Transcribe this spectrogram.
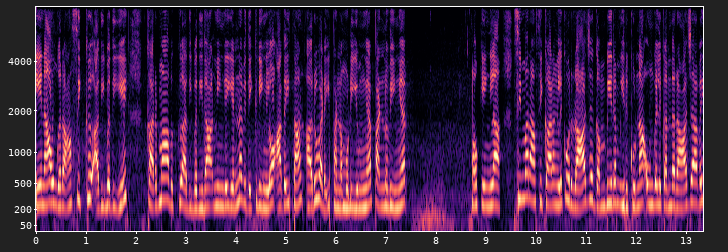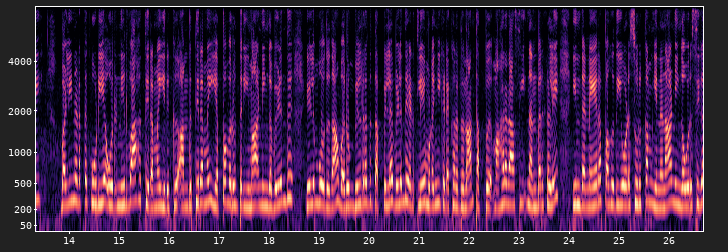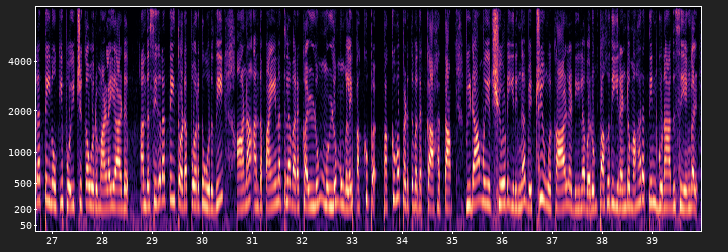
ஏன்னா உங்கள் ராசிக்கு அதிபதியே கர்மாவுக்கு அதிபதி தான் நீங்கள் என்ன விதைக்கிறீங்களோ அதைத்தான் அறுவடை பண்ண முடியுங்க பண்ணுவீங்க. ஓகேங்களா? சிம்ம ராசிக்காரங்களுக்கு ஒரு ராஜ கம்பீரம் இருக்குன்னா உங்களுக்கு அந்த ராஜாவை வழிநடத்தக்கூடிய ஒரு நிர்வாக திறமை இருக்குது அந்த திறமை எப்போ வரும் தெரியுமா? நீங்கள் விழுந்து எழும்போது தான் வரும். விழுறது தப்பில்லை. விழுந்த இடத்துலையே முடங்கி கிடக்கிறது தான் தப்பு. மகர ராசி நண்பர்களே இந்த நேர பகுதியோட சுருக்கம் என்னென்னா நீங்கள் ஒரு சிகரத்தை நோக்கி போயிட்டுருக்க ஒரு மலையாடு. அந்த சிகரத்தை தொடப்போகிறது உறுதி. ஆனால் அந்த பயணத்தில் வர கல்லும் முள்ளும் உங்களை பக்குவ பக்குவப்படுத்துவதற்காகத்தான். விடாமுயற்சியோடு இருங்க. வெற்றி உங்கள் காலடியில் வரும். பகுதி இரண்டு மகரத்தின் குணாதிசயங்கள்.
